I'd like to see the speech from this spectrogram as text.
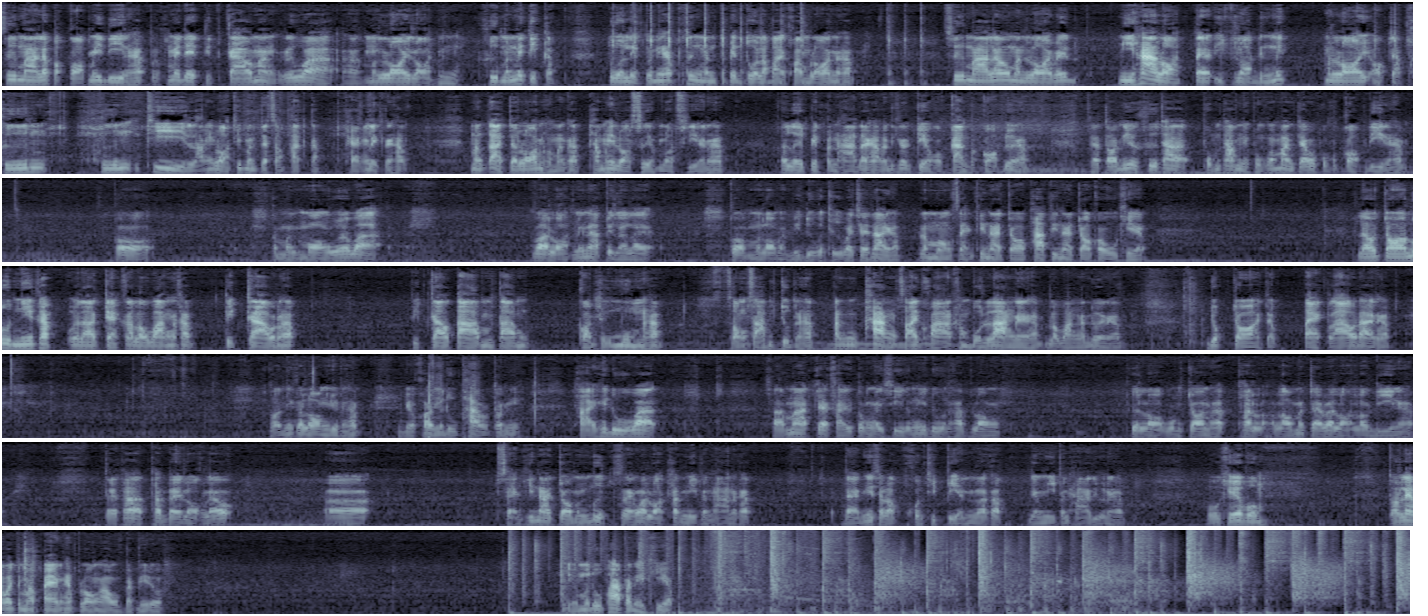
ซื้อมาแล้วประกอบไม่ดีนะครับ ไม่ได้ติดกาวมั่ง หรือว่ามันลอยหลอดหนึ่งคือมันไม่ติดกับตัวเหล็กตัวนี้ครับ ซึ่งมันจะเป็นตัวระบายความร้อนนะครับ ซื้อมาแล้วมันลอยไว้มีห้าหลอด แต่อีกหลอดหนึ่งไม่ มันลอยออกจากพื้นพื้นที่หลังหลอดที่มันจะสัมผัสกับแผงเหล็กนะครับ มันก็อาจจะร้อนของมันครับทำให้หลอดเสื่อมหลอดเสียนะครับ ก็เลยเป็นปัญหาได้ครับ อันนี้ก็เกี่ยวกับการประกอบด้วยครับ แต่ตอนนี้ก็คือถ้าผมทำเนี่ยผมก็มั่นใจว่าผมประกอบดีนะครับ ก็ก็มันมองไว้ว่า ว่าหลอดไม่น่าเป็นอะไร ก็มาลองแบบนี้ดูก็ถือว่าใช้ได้ครับ แล้วมองแสงที่หน้าจอภาพที่หน้าจอก็โอเคครับ แล้วจอรุ่นนี้ครับ เวลาแกะก็ระวังนะครับ ติดกาวนะครับ ติดกาวตามตามก่อนถึงมุมนะครับสองสามจุดนะครับ ทั้งข้างซ้ายขวาข้างบนล่างเลยนะครับ ระวังกันด้วยนะครับ ยกจออาจจะแตกร้าได้นะครับ ตอนนี้ก็ลองอยู่นะครับ เดี๋ยวค่อยมาดูภาพตอนนี้ ถ่ายให้ดูว่า สามารถแก้ไขตรงไอซีตรงนี้ดูนะครับ ลอง เพื่อหลอกวงจรครับ ถ้าเรามั่นใจว่าหลอดเราดีนะครับ แต่ถ้าท่านใดหลอกแล้วแสงที่หน้าจอมันมืด แสดงว่าหลอดท่านมีปัญหานะครับ แต่นี่สำหรับคนที่เปลี่ยนแล้วครับ ยังมีปัญหาอยู่นะครับ โอเคครับผม ตอนแรกว่าจะมาแปลงครับลองเอาแบบนี้ดู เดี๋ยวมาดูภาพกันอีกทีครับ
